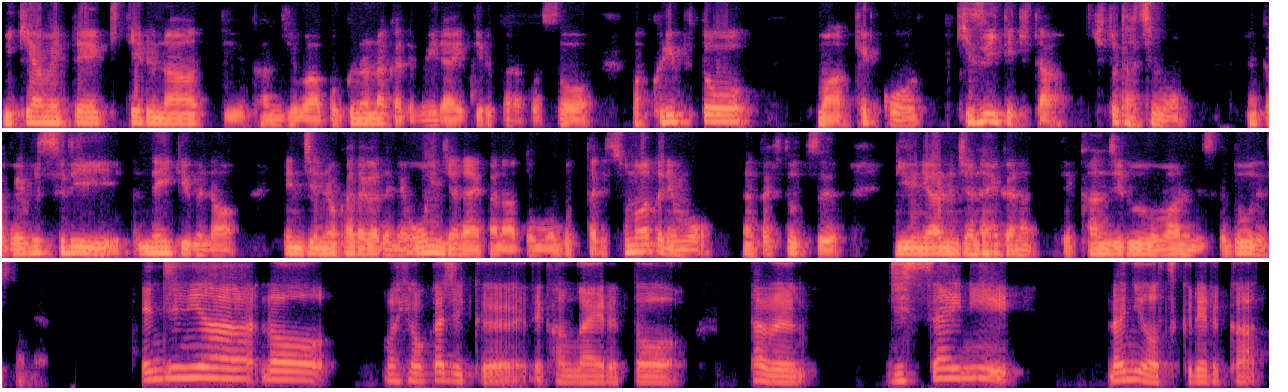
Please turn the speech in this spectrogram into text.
見極めてきてるなっていう感じは僕の中でも抱いてるからこそ、まあ、クリプト、まあ結構気づいてきた人たちも、なんか Web3 ネイティブなエンジニアの方々に多いんじゃないかなとも思ったり、そのあたりもなんか一つ理由にあるんじゃないかなって感じる部分もあるんですけど、どうですかね？エンジニアの評価軸で考えると、多分実際に何を作れるかっ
